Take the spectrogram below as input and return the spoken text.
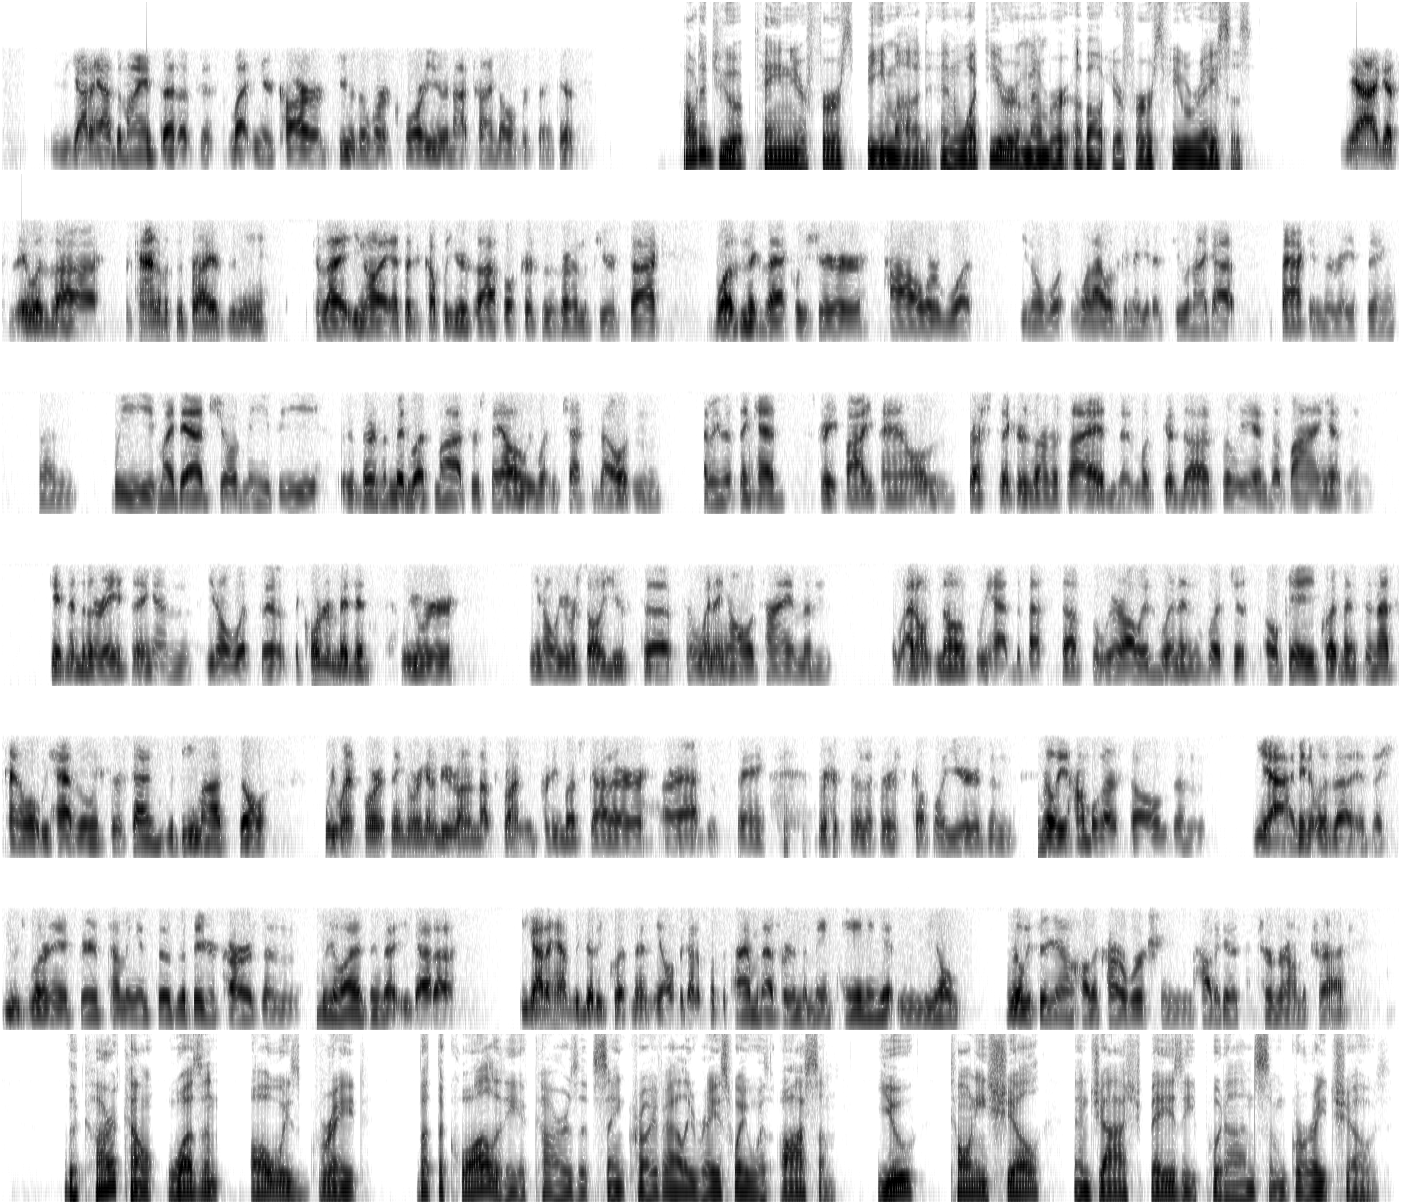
You got to have the mindset of just letting your car do the work for you and not trying to overthink it. How did you obtain your first B mod, and what do you remember about your first few races? yeah, I guess it was uh, kind of a surprise to me because I, you know, I, I took a couple years off while Chris was running the pure stock. wasn't exactly sure how or what, you know, what what I was going to get into when I got back into racing. And we, my dad showed me the there's a Midwest mod for sale. We went and checked it out, and I mean, this thing had straight body panels and fresh stickers on the side, and it looked good to us. So we ended up buying it and getting into the racing and you know with the the quarter midgets we were you know we were so used to to winning all the time and I don't know if we had the best stuff but we were always winning with just okay equipment and that's kind of what we had when we first got into the B mod so we went for it thinking we are going to be running up front and pretty much got our our asses spanked for for the first couple of years and really humbled ourselves. And yeah, I mean, it was a it's a huge learning experience coming into the bigger cars and realizing that you gotta you gotta have the good equipment. You also got to put the time and effort into maintaining it, and you know, really figuring out how the car works and how to get it to turn around the track. The car count wasn't always great, but the quality of cars at St. Croix Valley Raceway was awesome. You, Tony Schill, and Josh Basie put on some great shows.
